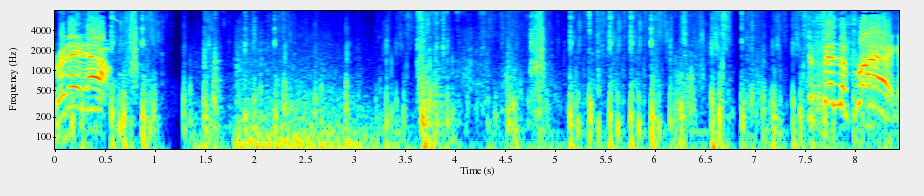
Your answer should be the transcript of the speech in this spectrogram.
Grenade out! Defend the flag!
